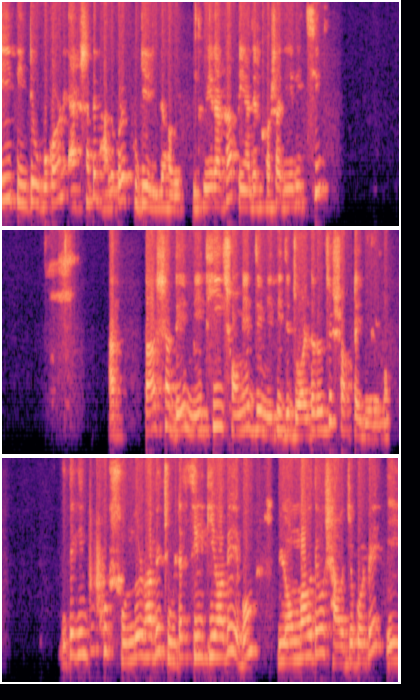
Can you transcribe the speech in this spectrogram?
এই তিনটে উপকরণ একসাথে ভালো করে ফুটিয়ে নিতে হবে। ধুয়ে রাখা পেঁয়াজের খসা দিয়ে দিচ্ছি। আর তার সাথে মেথি সমেত যে মেথি যে জলটা রয়েছে সবটাই দিয়ে দেবো। এতে কিন্তু খুব সুন্দরভাবে চুলটা সিল্কি হবে এবং লম্বা হতেও সাহায্য করবে এই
